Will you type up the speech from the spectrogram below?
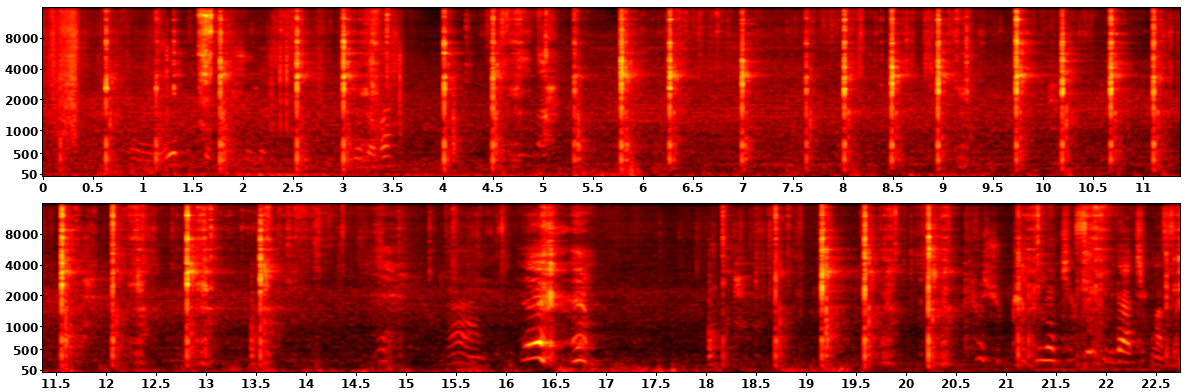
Oo, çok şurada. Burada da var. Eyvah. Ha. Şu kökünden çıksın ki bir daha çıkmasın.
